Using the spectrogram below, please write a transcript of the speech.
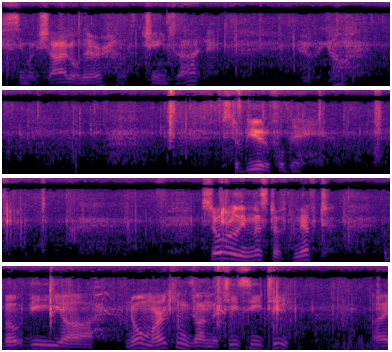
See my shadow there. I'll change that. There we go. Just a beautiful day. Still really missed a miffed about the uh, no markings on the TCT. I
